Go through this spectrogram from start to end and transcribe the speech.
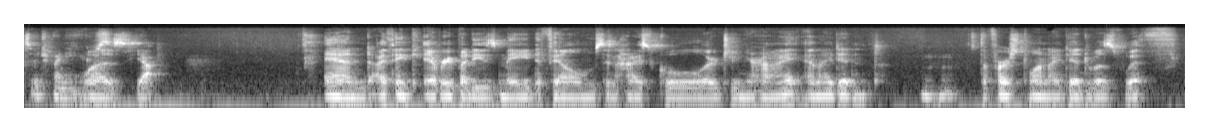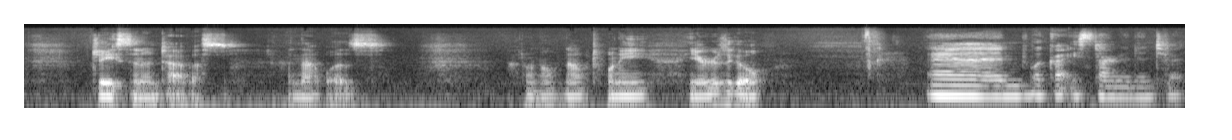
So, 20 years. was, yeah. And I think everybody's made films in high school or junior high, and I didn't. The first one I did was with Jason and Tavis, and that was, I don't know, now 20 years ago. And what got you started into it?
